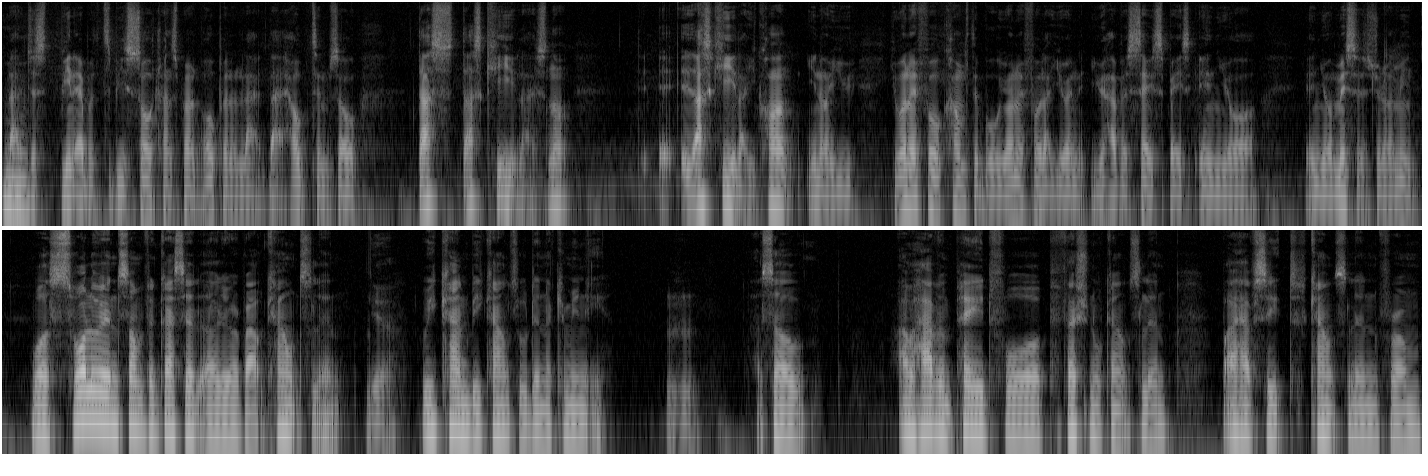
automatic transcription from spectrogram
like Mm. just being able to be so transparent, open, and like that helped him. So that's that's key. Like it's not it, it- that's key. Like you can't, you know, you you want to feel comfortable. You want to feel like you're in, you have a safe space in your in your missus. Do you know what I mean? Well, swallowing something I said earlier about counselling, Yeah. we can be counselled in a community. hmm So I haven't paid for professional counselling, but I have sought counselling from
